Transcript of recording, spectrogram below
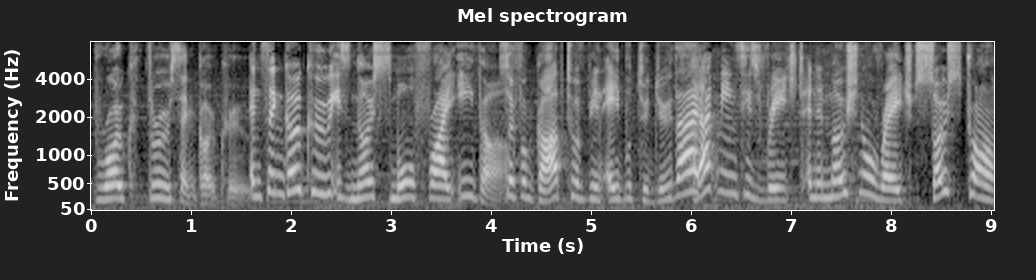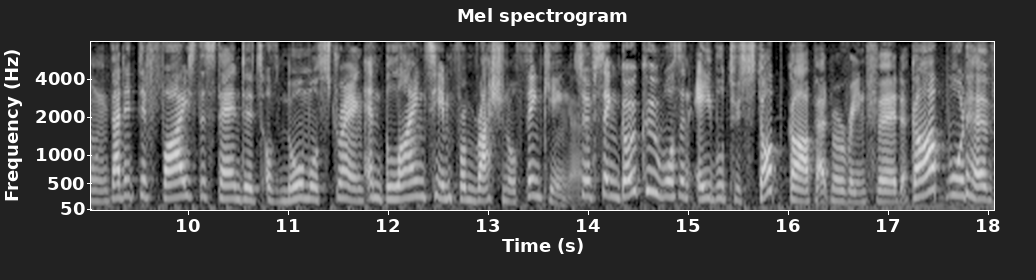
broke through Sengoku. And Sengoku is no small fry either. So for Garp to have been able to do that, that means he's reached an emotional rage so strong that it defies the standards of normal strength and blinds him from rational thinking. So if Sengoku wasn't able to stop Garp at Marineford, Garp would have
